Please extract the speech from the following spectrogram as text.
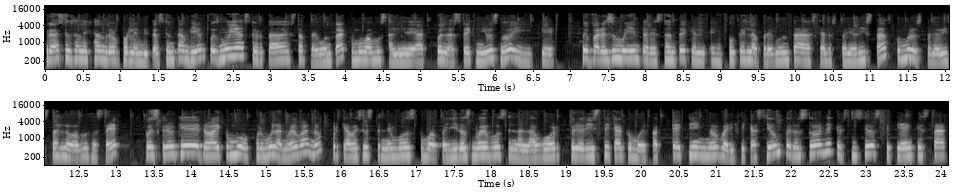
Gracias Alejandro por la invitación también. Pues muy acertada esta pregunta, ¿cómo vamos a lidiar con las fake news? ¿no? Y que me parece muy interesante que enfoques la pregunta hacia los periodistas, cómo los periodistas lo vamos a hacer pues creo que no hay como fórmula nueva, ¿no? Porque a veces tenemos como apellidos nuevos en la labor periodística como el fact-checking, ¿no? Verificación, pero son ejercicios que tienen que estar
